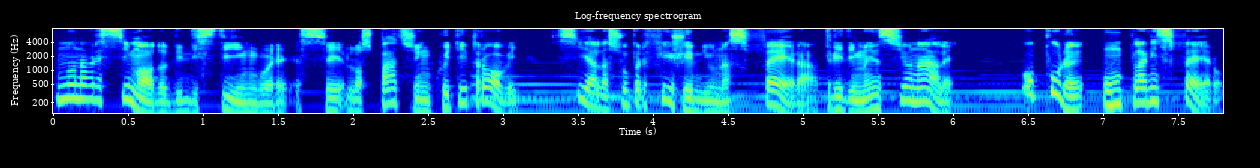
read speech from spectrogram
non avresti modo di distinguere se lo spazio in cui ti trovi sia la superficie di una sfera tridimensionale oppure un planisfero,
